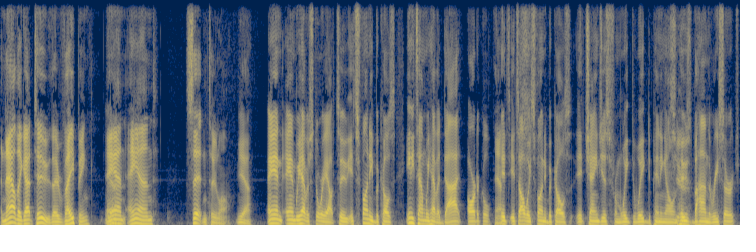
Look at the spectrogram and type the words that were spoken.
and now they got two. They're vaping Yeah. and and sitting too long. Yeah. And and we have a story out too. It's funny because anytime we have a diet article, Yeah. it's it's always funny because it changes from week to week depending on Sure. who's behind the research.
